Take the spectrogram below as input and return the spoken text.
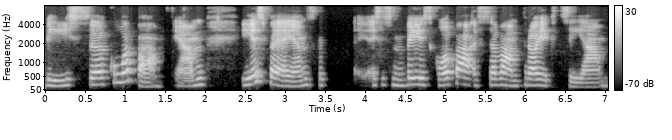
bijis kopā. Jā. Iespējams, ka es esmu bijis kopā ar savām projekcijām.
